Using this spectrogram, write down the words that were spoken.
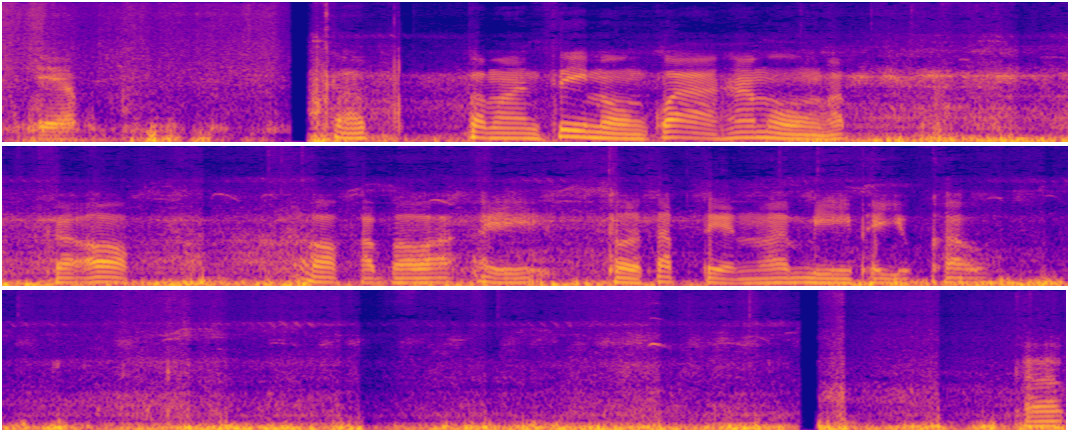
โอเครับครับประมาณสี่โมงกว่าห้าโมงครับ ก็ออกออกครับเพราะว่าไอ โทรศัพท์เตือนว่ามีพายุเข้า ครับ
